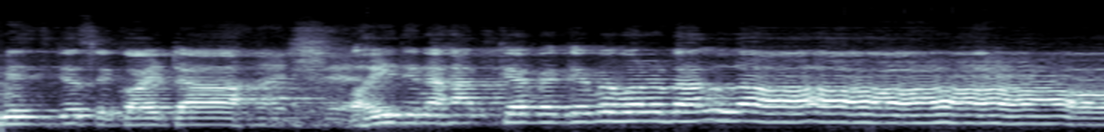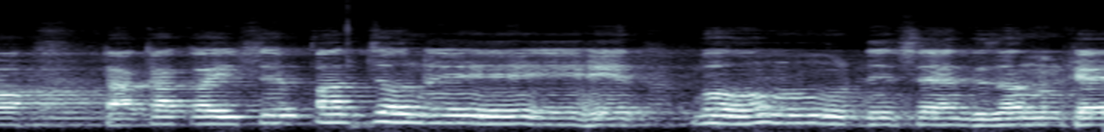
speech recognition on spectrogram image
মিস গেছে কয়টা? ওই দিনে হাত কেঁপে কেঁপে বলবে আল্লাহ টাকা কইছে পাঁচজনের ভোট দিছে একজনকে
